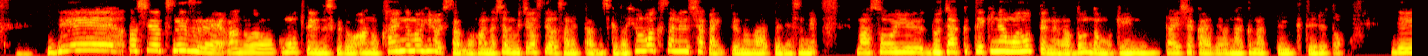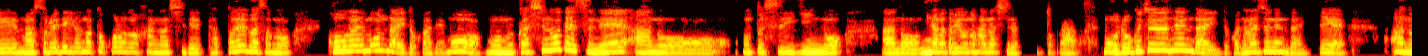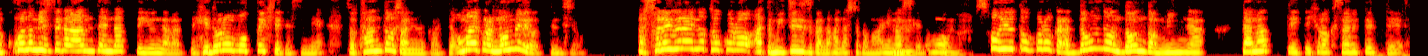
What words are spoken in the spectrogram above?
で、私は常々、あの、思ってるんですけど、あの、貝沼博さんのお話、あの、打ち合わせではされてたんですけど、漂白される社会っていうのがあってですね、まあそういう土着的なものっていうのがどんどんもう現代社会ではなくなっていってると。で、まあ、それでいろんなところの話で、例えばその、公害問題とかでも、もう昔のですね、あの、本当水銀の、あの、水俣病の話だとか、もう60年代とか70年代って、あの、ここの水が安全だって言うならって、ヘドロを持ってきてですね、そう、担当者に向かって、お前これ飲んでみろって言うんですよ。それぐらいのところ、あと三井塚の話とかもありますけども、うんうん、そういうところからどんどんどんどんみんな黙っていて漂白されてって、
